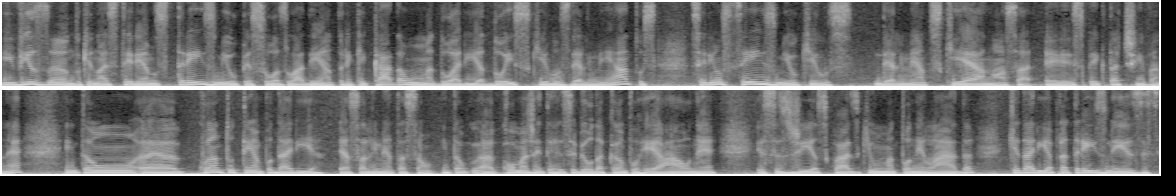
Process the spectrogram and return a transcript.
E visando que nós teremos 3 mil pessoas lá dentro e que cada uma doaria 2 quilos de alimentos, seriam 6 mil quilos de alimentos, que é a nossa é, expectativa, né? Então, é, quanto tempo daria essa alimentação? Então, a, como a gente recebeu da Campo Real, né? Esses dias, quase que uma tonelada, que daria para três meses.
